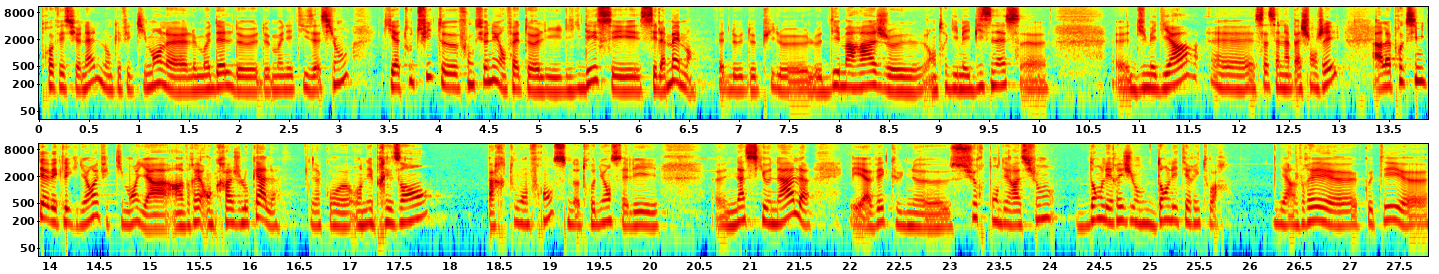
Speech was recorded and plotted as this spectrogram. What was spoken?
professionnel. Donc effectivement, le, modèle de, monétisation qui a tout de suite euh, fonctionné. En fait, l'idée c'est la même. Depuis le, démarrage euh, entre guillemets business. Euh, du média, ça, ça n'a pas changé. À la proximité avec les clients, effectivement, il y a un vrai ancrage local. C'est-à-dire qu'on est présent partout en France. Notre audience, elle est nationale et avec une surpondération dans les régions, dans les territoires. Il y a un vrai euh, côté euh,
